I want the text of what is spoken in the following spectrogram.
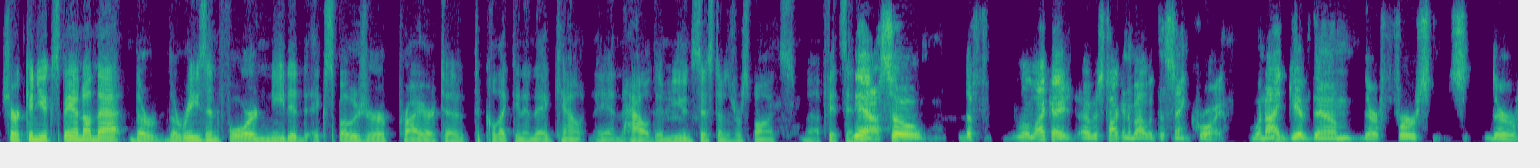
Sure. Can you expand on that? The the reason for needed exposure prior to to collecting an egg count and how the immune system's response uh, fits in. Yeah. So the well, like I, I was talking about with the St. Croix, when I give them their first their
